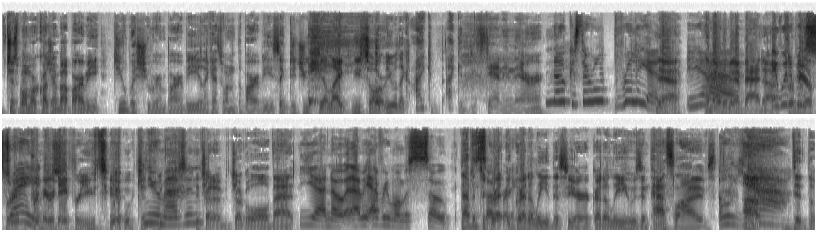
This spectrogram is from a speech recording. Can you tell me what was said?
just one more question about Barbie. Do you wish you were in Barbie, like as one of the Barbies? Like, did you feel like you saw? You were like, I could, I could be standing there. No, because they're all brilliant. Yeah, yeah. And that would have been a bad uh, it would have premiere been strange. for premiere day for you too. Can you imagine? To try to juggle all that. Yeah, no, I mean everyone was so. That so to Gre- Greta Lee this year. Greta Lee, who's in Past Lives. Oh, yeah. uh, did the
